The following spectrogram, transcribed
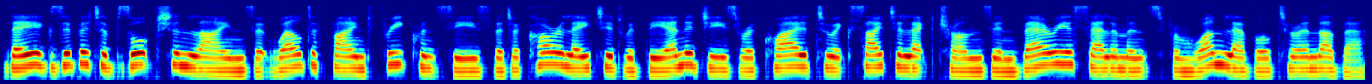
They exhibit absorption lines at well-defined frequencies that are correlated with the energies required to excite electrons in various elements from one level to another.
